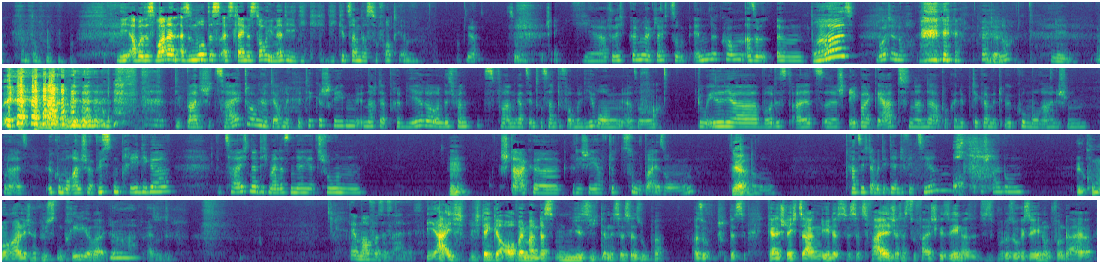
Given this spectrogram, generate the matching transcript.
nee, aber das war dann, also nur das als kleine Story, ne? Die, die, die Kids haben das sofort ähm, ja. so gecheckt. Ja, vielleicht können wir gleich zum Ende kommen. Also, ähm, Was? Wollt ihr noch? Könnt ihr noch? Nö. Die Badische Zeitung hat ja auch eine Kritik geschrieben nach der Premiere und ich fand, es waren ganz interessante Formulierungen. Also, du, Ilja, wurdest als äh, Schreber Gärtnender Apokalyptiker mit ökomoralischem oder als ökomoralischer Wüstenprediger bezeichnet. Ich meine, das sind ja jetzt schon Hm. starke, klischeehafte Zuweisungen. Ja. Also, kannst du dich damit identifizieren? Och. Beschreibung? Ökomoralischer Wüstenprediger war. Ja, Mhm. also. Der Morphos ist alles. Ja, ich, ich denke auch, wenn man das in mir sieht, dann ist das ja super. Also, das ich kann ich schlecht sagen, nee, das ist jetzt falsch, das hast du falsch gesehen. Also, das wurde so gesehen und von daher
